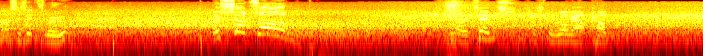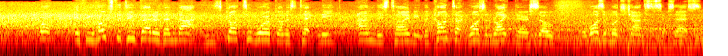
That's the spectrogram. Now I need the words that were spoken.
Passes it through. The shot's on! Fair attempt, just the wrong outcome. Well, if he hopes to do better than that, he's got to work on his technique and his timing. The contact wasn't right there, so there wasn't much chance of success.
